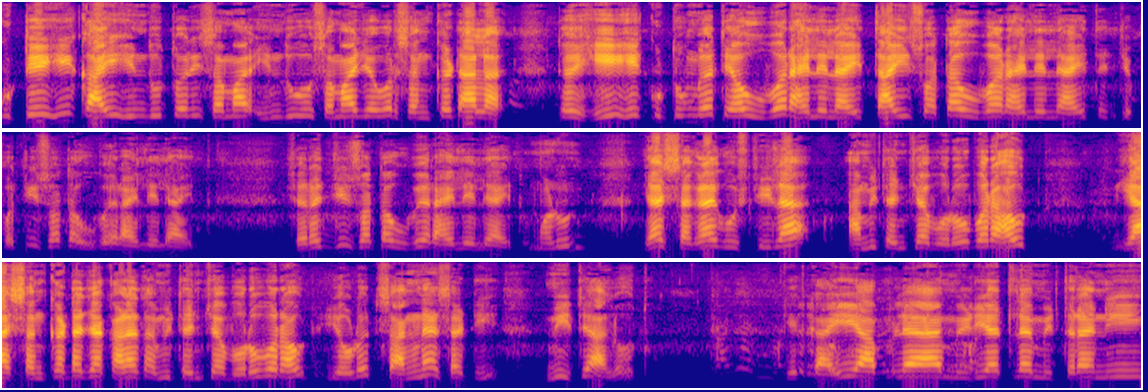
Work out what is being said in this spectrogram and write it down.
कुठेही काही हिंदुत्वरी समा हिंदू समाजावर संकट आला तर हे हे कुटुंब तेव्हा उभं राहिलेलं आहे. ताई स्वतः उभं राहिलेले आहेत त्यांचे पती स्वतः उभे राहिलेले आहेत. शरदजी स्वतः उभे राहिलेले आहेत. म्हणून या सगळ्या गोष्टीला आम्ही त्यांच्या बरोबर आहोत. या संकटाच्या काळात आम्ही त्यांच्या बरोबर आहोत. एवढंच सांगण्यासाठी मी इथे आलो होतो. की काही आपल्या मीडियातल्या मित्रांनी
